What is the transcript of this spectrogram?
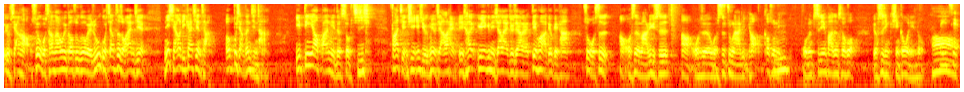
有想好，所以我常常会告诉各位，如果像这种案件，你想要离开现场而不想等警察，一定要把你的手机发简讯，也许没有加赖，他愿意跟你加赖就加赖，电话留给他说我是哦，我是马律师啊，我是我是住哪里哈，告诉你我们之间发生车祸。有事情请跟我联络。理解。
